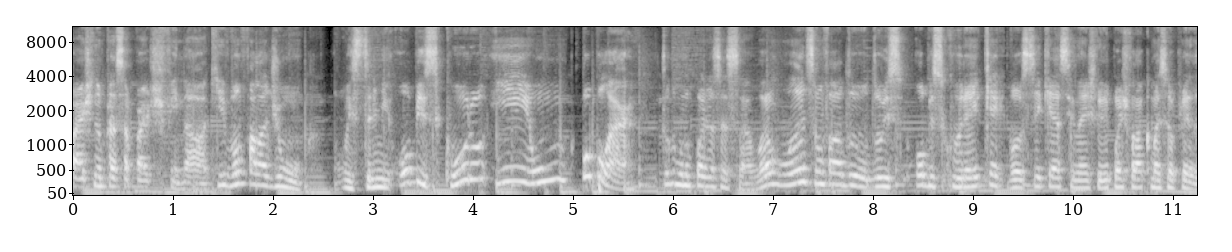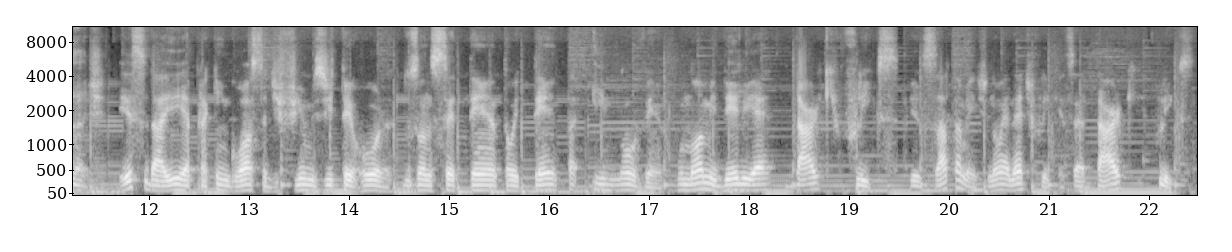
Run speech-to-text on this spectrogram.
Partindo para essa parte final aqui, vamos falar de um, um streaming obscuro e um popular. Todo mundo pode acessar. Agora, antes, vamos falar do, do obscuro aí, que é você que é assinante dele pode falar com mais propriedade. Esse daí é para quem gosta de filmes de terror dos anos 70, 80 e 90. O nome dele é Dark Flix. Exatamente, não é Netflix, é Dark Flix.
